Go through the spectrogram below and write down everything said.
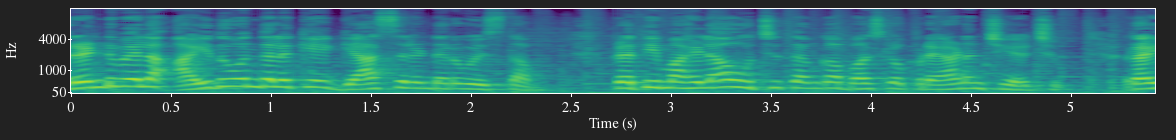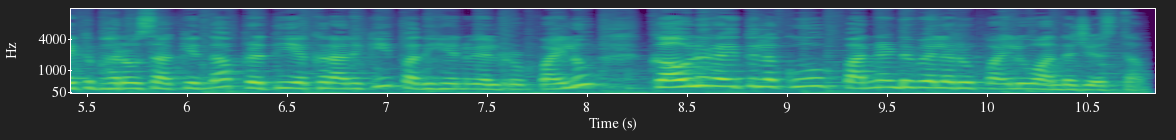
రెండు వేల ఐదు వందలకే గ్యాస్ సిలిండర్ ఇస్తాం. ప్రతి మహిళ ఉచితంగా బస్సులో ప్రయాణం చేయొచ్చు. రైతు భరోసా కింద ప్రతి ఎకరానికి పదిహేను వేల రూపాయలు కౌలు రైతులకు పన్నెండు వేల రూపాయలు అందజేస్తాం.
